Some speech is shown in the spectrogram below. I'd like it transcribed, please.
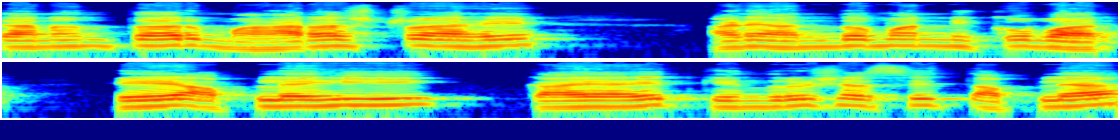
त्यानंतर महाराष्ट्र आहे आणि अंदमान निकोबार हे आपल्याही काय आहेत केंद्रशासित आपल्या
